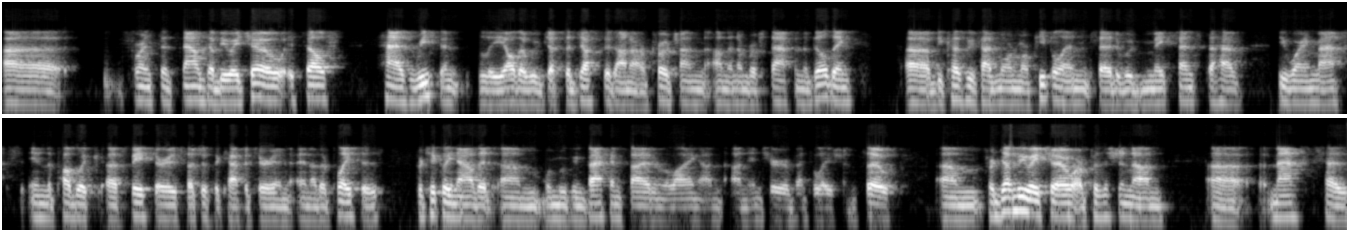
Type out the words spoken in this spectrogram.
uh, for instance, now WHO itself has recently, although we've just adjusted on our approach on, on the number of staff in the building, uh, because we've had more and more people in, said it would make sense to have be wearing masks in the public uh, space areas such as the cafeteria and, and other places particularly now that um, we're moving back inside and relying on, on interior ventilation. So um, for WHO, our position on uh, masks has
